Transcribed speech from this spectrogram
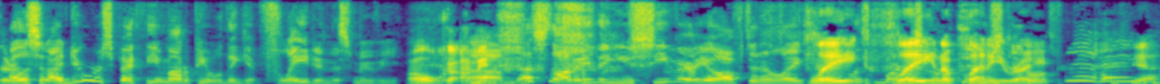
I listen, I do respect the amount of people that get flayed in this movie. oh i mean Um, that's not anything you see very often. And like, Flay- hey, let's- we're just flaying a plenty, right? Yeah, hey, yeah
